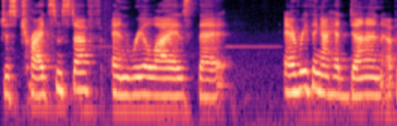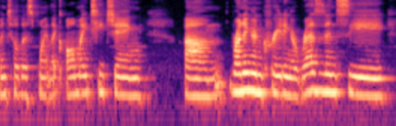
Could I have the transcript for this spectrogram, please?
just tried some stuff and realized that everything I had done up until this point, like all my teaching, um, running and creating a residency,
